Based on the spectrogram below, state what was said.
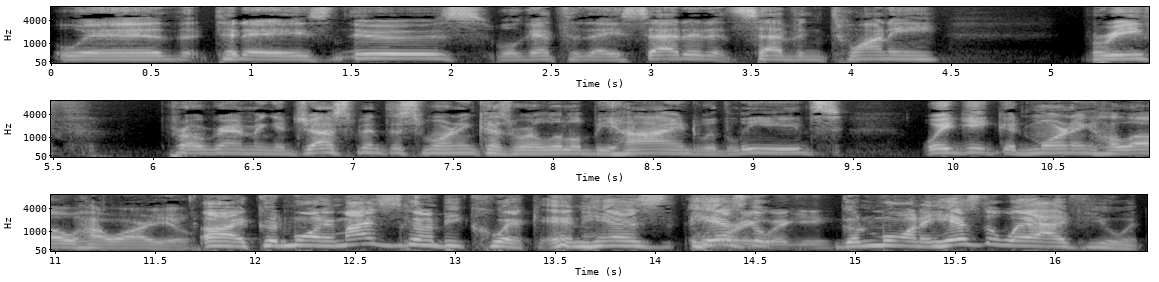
with today's news. We'll get to They Said It at 720. Brief programming adjustment this morning because we're a little behind with leads. Wiggy, good morning. Hello, how are you? All right, good morning. Mine's is going to be quick, and here's here's morning, the Wiggy. good morning. Here's the way I view it.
